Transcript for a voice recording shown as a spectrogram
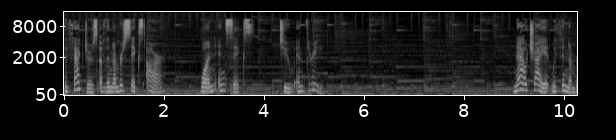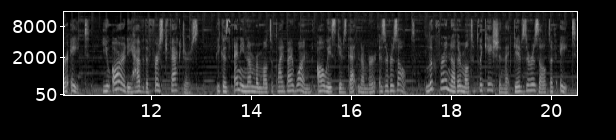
The factors of the number 6 are 1 and 6, 2 and 3. Now try it with the number 8. You already have the first factors, because any number multiplied by 1 always gives that number as a result. Look for another multiplication that gives a result of 8.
